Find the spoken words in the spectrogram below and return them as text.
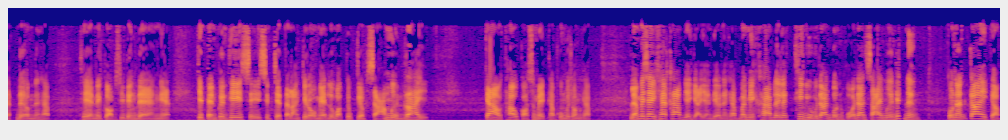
จากเดิมนะครับ ที่เห็นในกรอบสีแดงๆเนี่ยคิดเป็นพื้นที่ 47 ตารางกิโลเมตร หรือว่าเกือบๆ30,000 ไร่ 9 เท่าเกาะเสม็ดครับคุณผู้ชมครับ และไม่ใช่แค่คราบใหญ่ ๆ อย่างเดียวนะครับ มันมีคราบเล็กๆที่อยู่ด้านบนหัวด้านซ้ายมือนิดหนึ่งตรงนั้นใกล้กับ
